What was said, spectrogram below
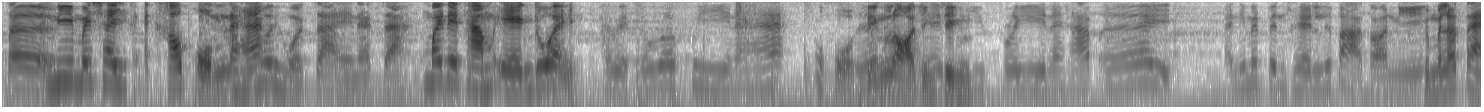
เตอร์นี่ไม่ใช่เขาผมนะฮะ ด้วยหัวใจนะจ๊ะ ไม่ได้ทำเองด้วย private server ฟรีนะฮะ โอ้โห เสียงหล่อจริงฟรีนะครับ เอ้ย อันนี้มันเป็นเทรนด์หรือเปล่าตอนนี้ๆคือมันแล้วแต่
